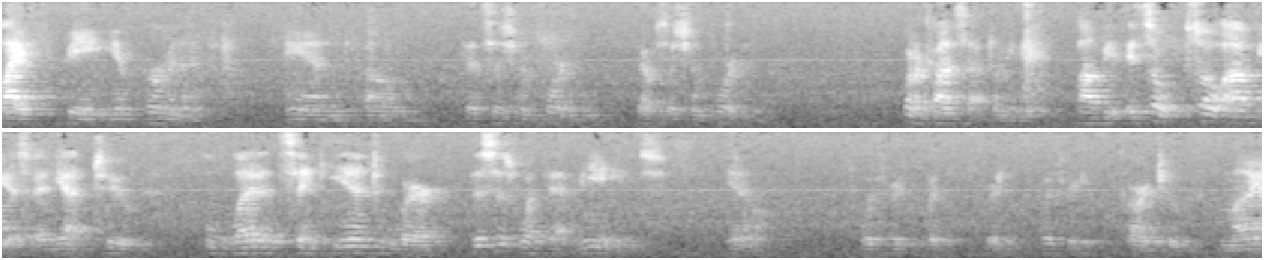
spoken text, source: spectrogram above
life being impermanent, and um, that's such an important. That was such an important. What a concept! I mean. It's so so obvious, and yet to let it sink in to where this is what that means, you know, with with with regard to my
